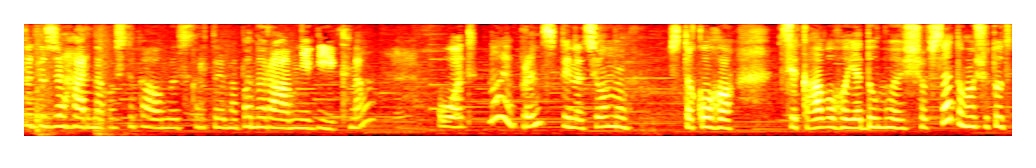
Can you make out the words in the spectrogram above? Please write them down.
Тут дуже гарна ось така нас картина, панорамні вікна. От, ну і в принципі на цьому з такого цікавого, я думаю, що все, тому що тут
